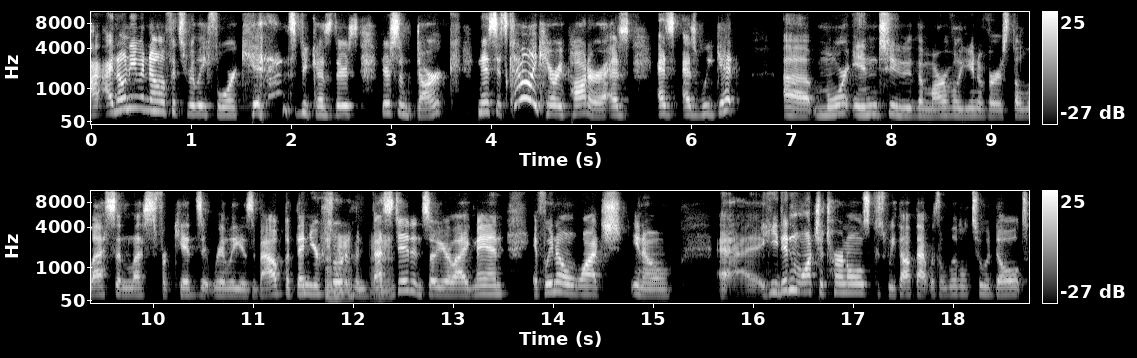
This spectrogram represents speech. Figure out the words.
I, I don't even know if it's really for kids because there's there's some darkness. It's kind of like Harry Potter as as as we get uh more into the Marvel universe, the less and less for kids it really is about. But then you're sort of Mhm, mhm. invested, and so you're like, man, if we don't watch, you know. Uh, he didn't watch Eternals because we thought that was a little too adult.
